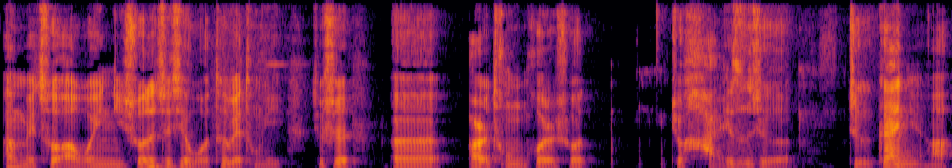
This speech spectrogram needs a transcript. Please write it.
啊，没错啊，文颖，你说的这些我特别同意。就是呃，儿童或者说就孩子这个这个概念啊，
